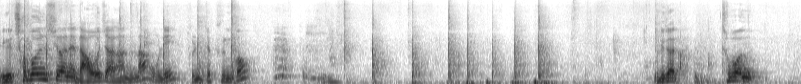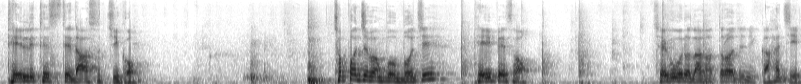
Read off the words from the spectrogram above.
이게 저번 시간에 나오지 않았나? 우리? 문제 푼 거? 우리가 저번 데일리 테스트 때 나왔었지, 이거. 첫 번째 방법은 뭐지? 대입해서 제곱으로 나눠 떨어지니까 하지.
